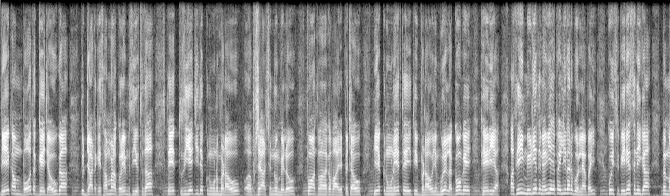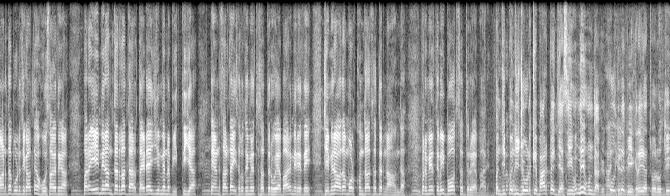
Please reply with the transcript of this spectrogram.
ਵੀ ਇਹ ਕੰਮ ਬਹੁਤ ਅੱਗੇ ਜਾਊਗਾ। ਤੁਸੀਂ ਡਟ ਕੇ ਸਾਹਮਣਾ ਕਰੋ ਇਹ ਮੁਸੀਬਤ ਦਾ ਤੇ ਤੁਸੀਂ ਇਹ ਚੀਜ਼ ਦਾ ਕਾਨੂੰਨ ਬਣਾਓ ਪ੍ਰਸ਼ਾਸਨ ਨੂੰ ਮਿਲੋ, ਭਗਵੰਤ ਮਾਨ ਤੱਕ ਆਵਾਜ਼ ਪਹੁੰਚਾਓ ਵੀ ਇਹ ਕਾਨੂੰਨ ਇਹ ਤੇ ਤੁਸੀਂ ਬਣਾਓ ਜੇ ਮੂਹਰੇ ਲੱਗੋਗੇ ਫੇਰ ਹੀ ਆ। ਅਸੀਂ ਮੀਡੀਆ ਤੇ ਮੈਂ ਵੀ ਅੱਜ ਪਹਿਲੀ ਵਾਰ ਬੋਲਿਆ ਬਾਈ ਕੋਈ ਐਕਸਪੀਰੀਅੰਸ ਨਹੀਂਗਾ ਮੈਂ ਮੰਨਦਾ ਬੋਲਣ ਚ ਗਲਤੀਆਂ ਹੋ ਸਕਦੀਆਂ ਪਰ ਇਹ ਮੇਰਾ ਅੰਦਰਲਾ ਦਰਦ ਆ ਜਿਹੜਾ ਜੀ ਮੇਰੇ ਨਾਲ ਬੀਤੀ ਆ। 3 ਸਾਲ 2.5 ਸਾਲ ਉੱਥੇ ਮੇਰੇ ਤਸੱਦਰ ਹੋਇਆ ਬਾਹਰ ਮੇਰੇ ਤੇ। ਜੇ ਮੇਰਾ ਉਹਦਾ ਮੁਲਕ ਹੁੰਦਾ ਤਸੱਦਰ ਨਾ ਹੁੰਦਾ। ਪਰ ਮੇਰੇ ਤੇ ਬਈ ਬਹੁਤ ਤਸੱਦਰ ਹੋਇਆ ਬਾਹਰ। ਪੰਜੀ ਪੰਜੀ ਜੋੜ ਕੇ ਬਾਹਰ ਭੇਜਿਆ ਸੀ ਨਹੀਂ ਹੁੰਦਾ ਵੇਖੋ ਜਿਹੜੇ ਵੇਖ ਰਹੇ ਆ ਚੋਰ ਉੱਥੇ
